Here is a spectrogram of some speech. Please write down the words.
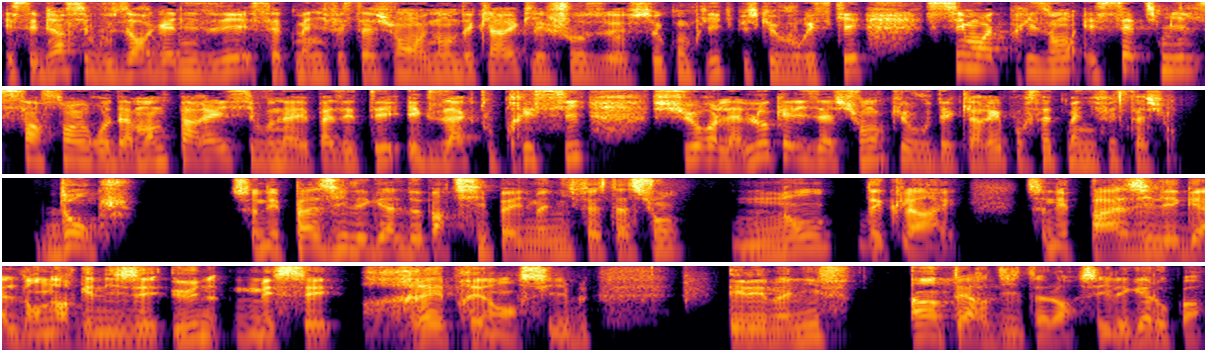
Et c'est bien si vous organisez cette manifestation non déclarée que les choses se compliquent puisque vous risquez 6 mois de prison et 7500 euros d'amende. Pareil si vous n'avez pas été exact ou précis sur la localisation que vous déclarez pour cette manifestation. Donc, ce n'est pas illégal de participer à une manifestation non déclarée. Ce n'est pas illégal d'en organiser une, mais c'est répréhensible. Et les manifs interdites, alors, c'est illégal ou pas?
